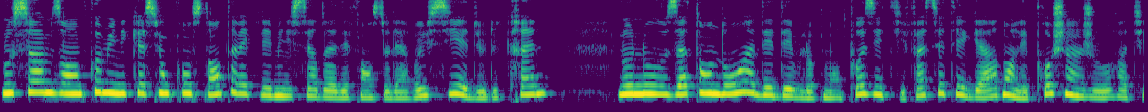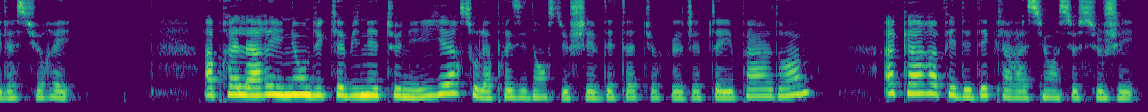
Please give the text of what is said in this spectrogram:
Nous sommes en communication constante avec les ministères de la Défense de la Russie et de l'Ukraine. Nous nous attendons à des développements positifs à cet égard dans les prochains jours, a-t-il assuré. Après la réunion du cabinet tenue hier sous la présidence du chef d'État turc Recep Tayyip Erdogan, Akar a fait des déclarations à ce sujet.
